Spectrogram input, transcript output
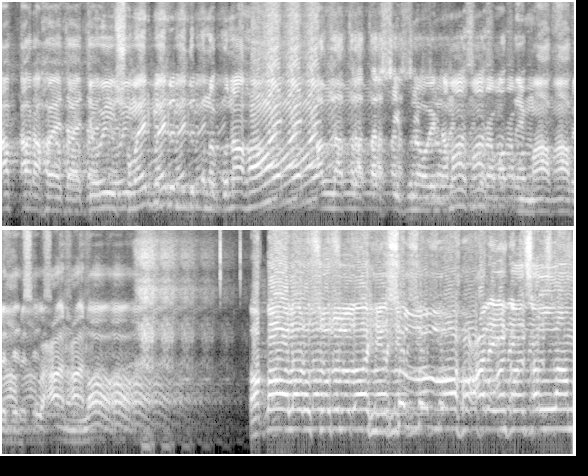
কাফারা হয়ে যায় যে ওই সময়ের ভিতরে যদি কোনো গুনাহ হয় আল্লাহ তাআলা তার সেই গুনাহ ওই নামাজ পড়ার মাধ্যমে maaf করে দেন সুবহানাল্লাহ وقال رسول الله صلى الله عليه وسلم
